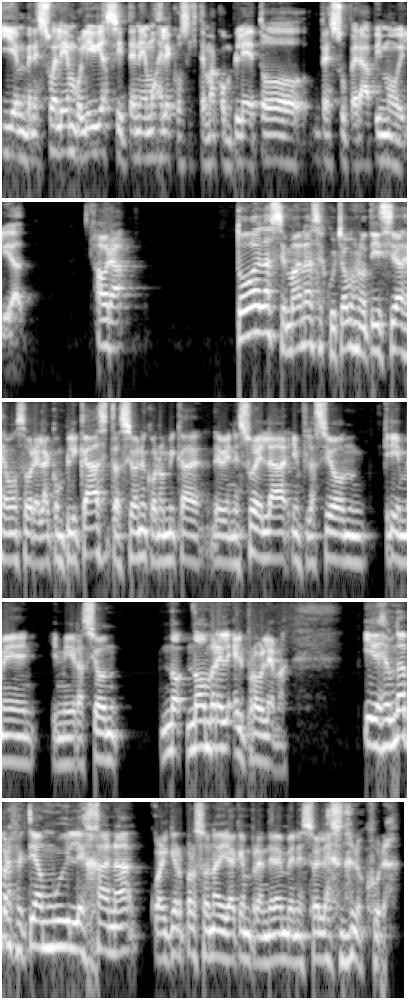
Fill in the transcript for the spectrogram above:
y en Venezuela y en Bolivia sí tenemos el ecosistema completo de super app y movilidad. Ahora, todas las semanas escuchamos noticias digamos, sobre la complicada situación económica de Venezuela, inflación, crimen, inmigración. No, nombre el, problema. Y desde una perspectiva muy lejana, cualquier persona dirá que emprender en Venezuela es una locura.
